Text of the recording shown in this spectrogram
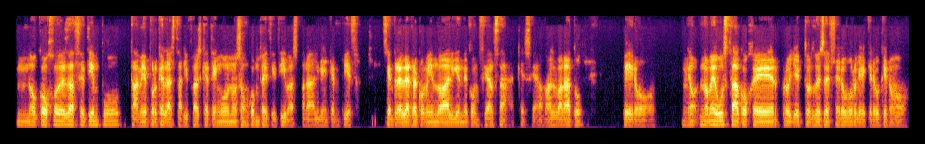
no cojo desde hace tiempo, también porque las tarifas que tengo no son competitivas para alguien que empieza. Siempre les recomiendo a alguien de confianza que sea más barato, pero no, no me gusta coger proyectos desde cero porque creo que no,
